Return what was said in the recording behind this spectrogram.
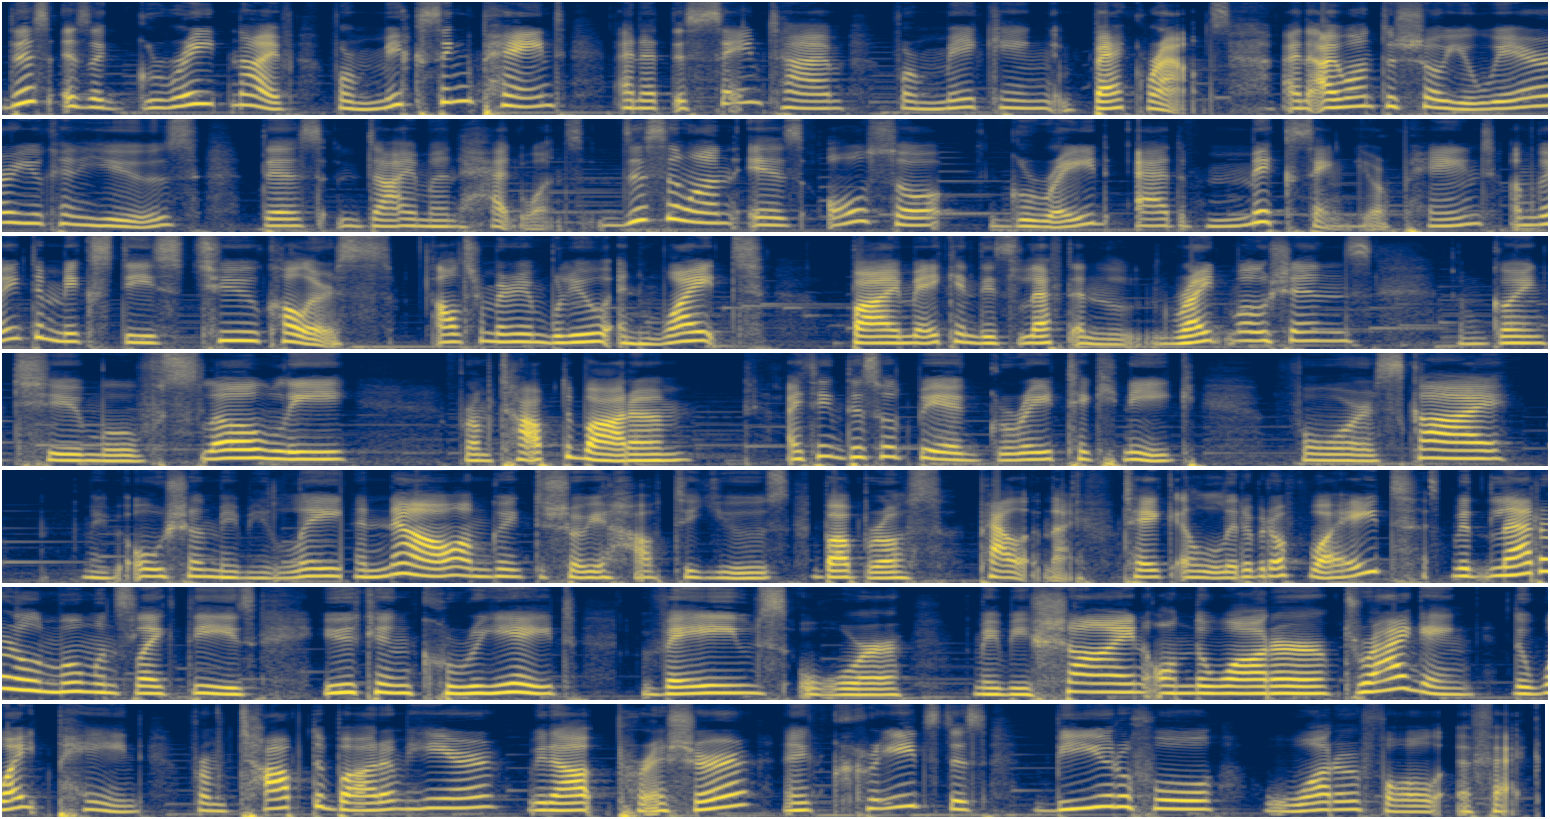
This is a great knife for mixing paint and at the same time for making backgrounds. And I want to show you where you can use this diamond head ones. This one is also great at mixing your paint. I'm going to mix these two colors, ultramarine blue and white by making these left and right motions. I'm going to move slowly from top to bottom. I think this would be a great technique for sky, maybe ocean, maybe lake. And now I'm going to show you how to use Bob Ross palette knife. Take a little bit of white. With lateral movements like these, you can create waves or maybe shine on the water, dragging the white paint from top to bottom here without pressure and it creates this beautiful waterfall effect.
